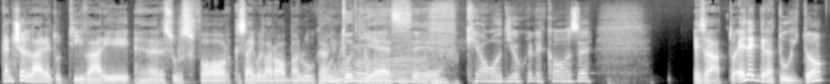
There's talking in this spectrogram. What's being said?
cancellare tutti i vari eh, resource fork, sai quella roba Luca? Punto che DS. Oh, che odio quelle cose. Esatto, ed è gratuito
